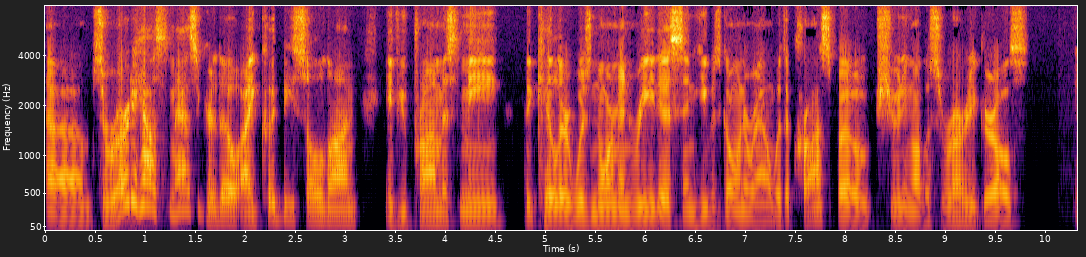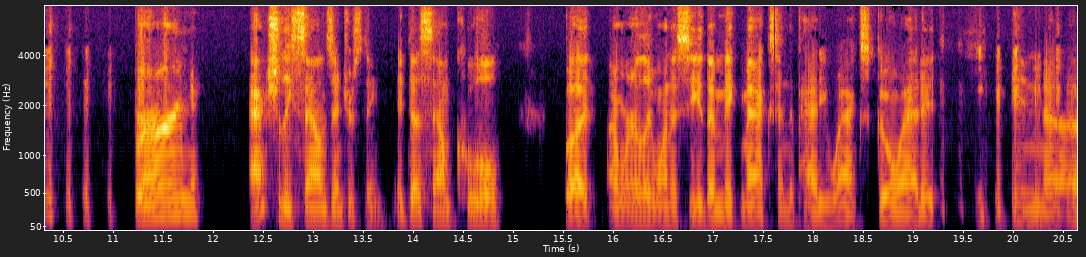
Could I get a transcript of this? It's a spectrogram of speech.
um, Sorority House Massacre, though, I could be sold on if you promised me the killer was Norman Reedus and he was going around with a crossbow shooting all the sorority girls. Burn actually sounds interesting. It does sound cool, but I really want to see the Micmacs and the Patty Whacks go at it in uh,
